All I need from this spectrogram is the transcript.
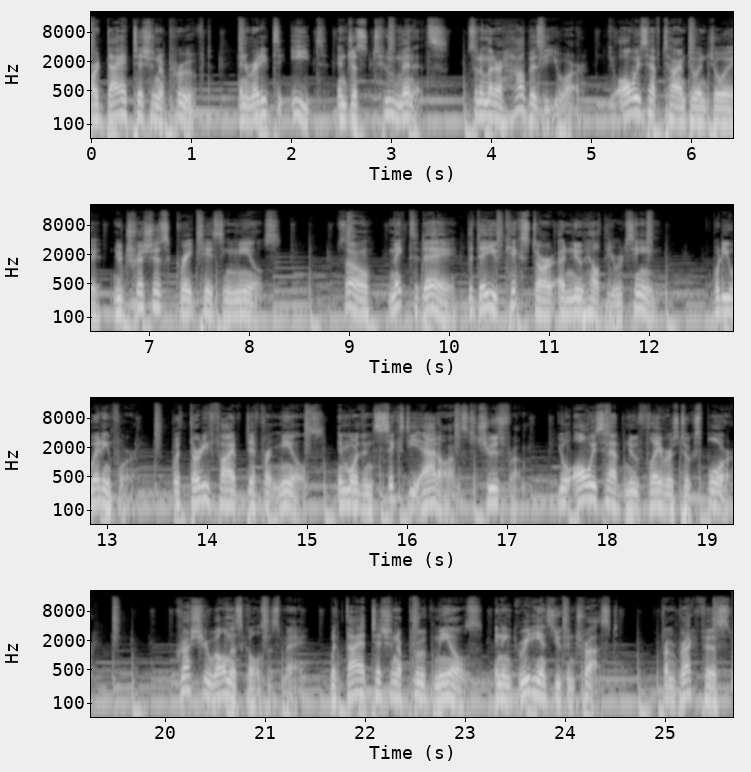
are dietitian approved and ready to eat in just two minutes. So no matter how busy you are, you always have time to enjoy nutritious, great tasting meals. So make today the day you kickstart a new healthy routine. What are you waiting for? With 35 different meals and more than 60 add ons to choose from, you'll always have new flavors to explore. Crush your wellness goals this May with dietitian approved meals and ingredients you can trust. From breakfast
